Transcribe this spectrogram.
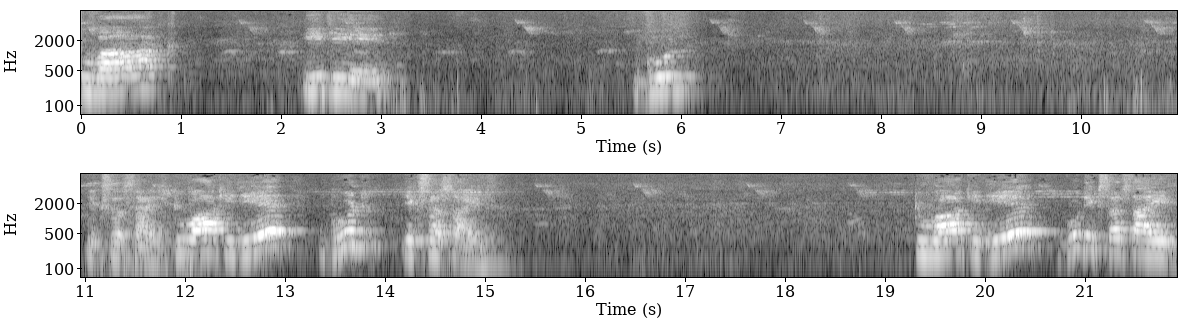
to walk is a good exercise. To walk is a good exercise. To walk is a good exercise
